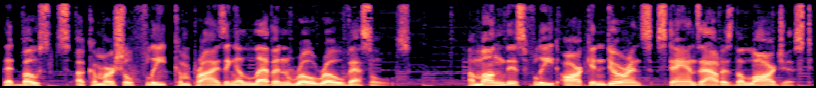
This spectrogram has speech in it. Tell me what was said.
that boasts a commercial fleet comprising 11 ro-ro vessels. Among this fleet, ARC Endurance stands out as the largest,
